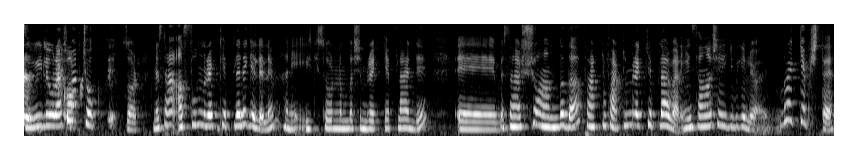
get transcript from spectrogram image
sıvıyla uğraşmak çok- çok zor. Mesela asıl mürekkeplere gelelim. Hani ilk sorunun başı mürekkeplerdi. Ee, mesela şu anda da farklı farklı mürekkepler var. İnsana şey gibi geliyor. Mürekkep işte.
